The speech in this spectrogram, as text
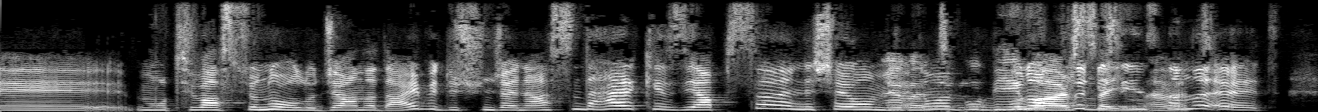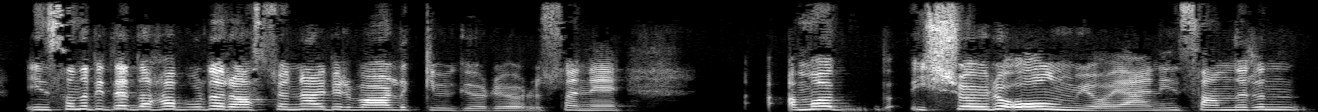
e, motivasyonu olacağına dair bir düşünce. Yani aslında herkes yapsa hani şey olmayacak evet, ama bu bir bu varsayım, noktada biz insanı evet. evet insanı bir de daha burada rasyonel bir varlık gibi görüyoruz. Hani ama iş öyle olmuyor. Yani insanların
